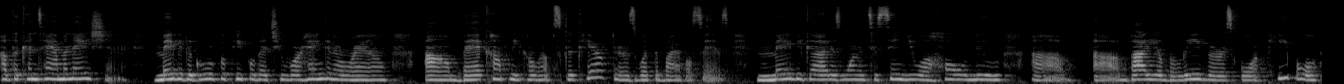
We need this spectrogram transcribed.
of the contamination. Maybe the group of people that you were hanging around, um, bad company corrupts good character, is what the Bible says. Maybe God is wanting to send you a whole new uh, uh, body of believers or people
